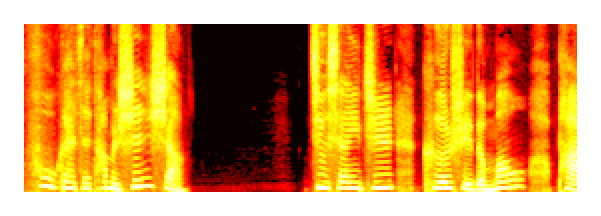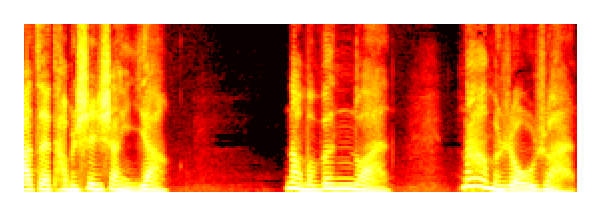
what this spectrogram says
覆盖在他们身上，就像一只瞌睡的猫趴在他们身上一样，那么温暖，那么柔软。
